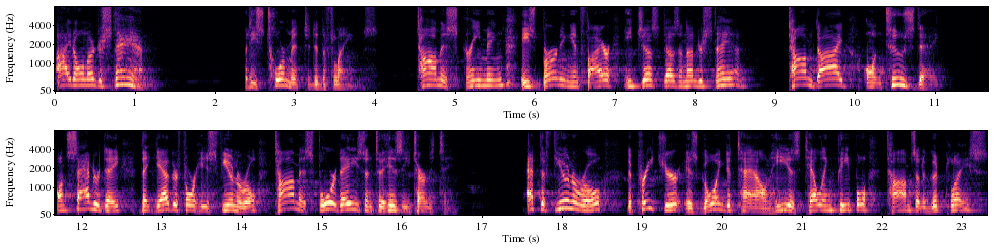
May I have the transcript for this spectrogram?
I don't understand. But he's tormented in the flames. Tom is screaming. He's burning in fire. He just doesn't understand. Tom died on Tuesday. On Saturday, they gather for his funeral. Tom is four days into his eternity. At the funeral, the preacher is going to town. He is telling people Tom's in a good place.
